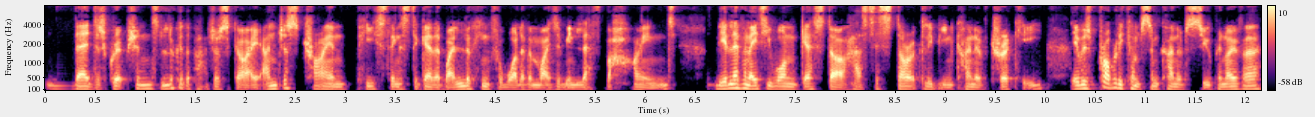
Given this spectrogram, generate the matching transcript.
their descriptions, look at the patch of sky, and just try and piece things together by looking for whatever might have been left behind. The 1181 guest star has historically been kind of tricky. It was probably some kind of supernova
